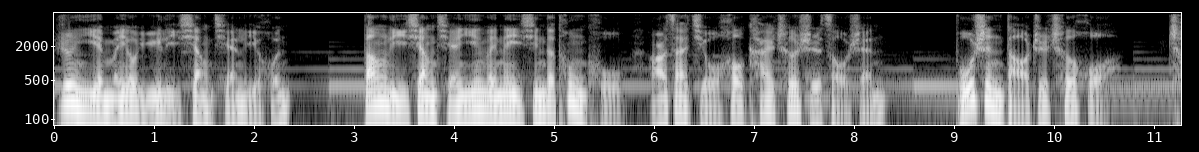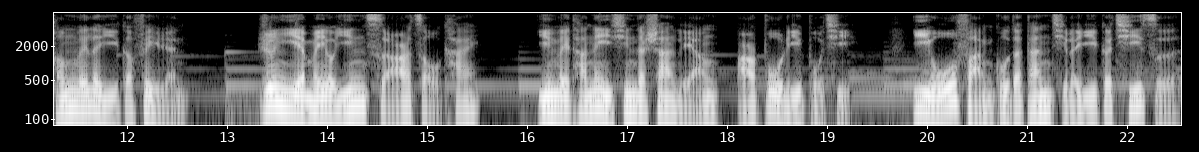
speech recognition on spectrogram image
润叶没有与李向前离婚。当李向前因为内心的痛苦而在酒后开车时走神，不慎导致车祸，成为了一个废人，润叶没有因此而走开，因为他内心的善良而不离不弃。义无反顾地担起了一个妻子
